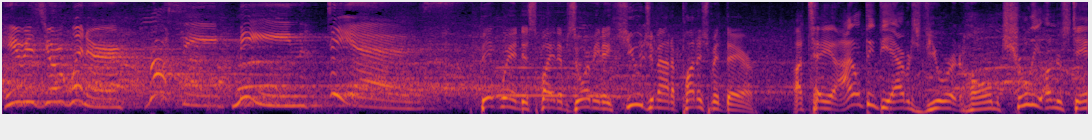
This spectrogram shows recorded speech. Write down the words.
Here is your winner, Rossi Mean Diaz. Big win despite absorbing a huge amount of punishment there. I tell you, I don't think the average viewer at home truly understands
